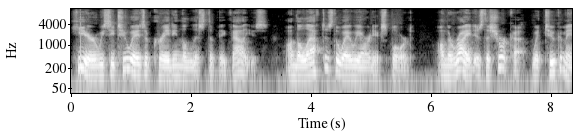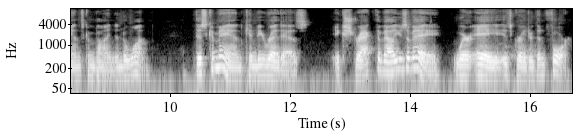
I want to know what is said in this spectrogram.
Here we see two ways of creating the list of big values. On the left is the way we already explored. On the right is the shortcut with two commands combined into one. This command can be read as extract the values of a where a is greater than 4.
